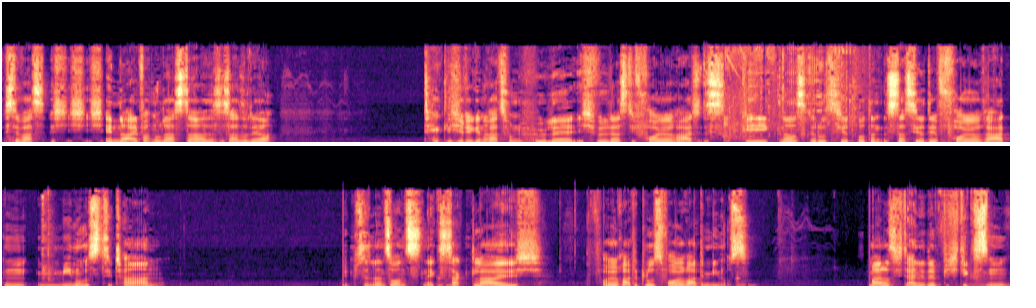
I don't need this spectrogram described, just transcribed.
wisst ihr was? Ich, ich, ich ändere einfach nur das da. Das ist also der tägliche Regeneration Hülle. Ich will, dass die Feuerrate des Gegners reduziert wird. Dann ist das hier der Feuerraten minus Titan. Die sind ansonsten exakt gleich. Feuerrate plus, Feuerrate minus. Meiner Sicht eine der wichtigsten,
